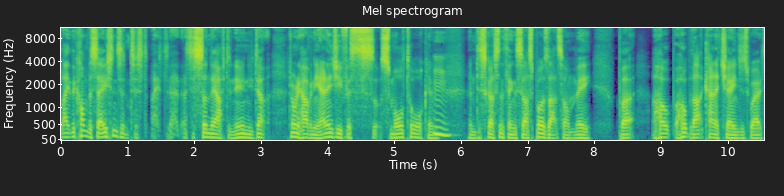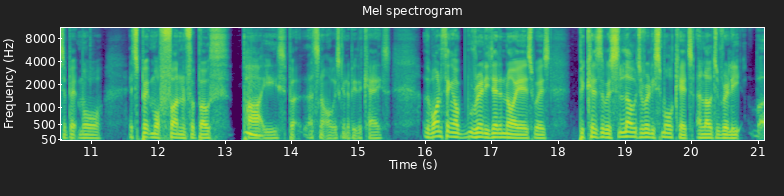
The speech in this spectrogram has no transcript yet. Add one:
like the conversations and just it's a Sunday afternoon. You don't don't really have any energy for s- small talk and hmm. and discussing things. So I suppose that's on me. But I hope I hope that kind of changes where it's a bit more it's a bit more fun for both Hmm. parties, but that's not always going to be the case. The one thing I really did annoy is was because there was loads of really small kids and loads of really uh,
